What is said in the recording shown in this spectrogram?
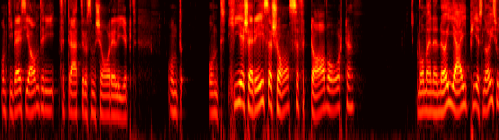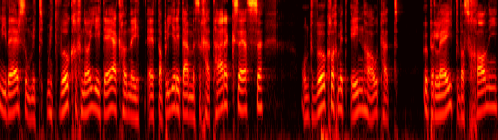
und diverse andere Vertreter aus dem Genre liebt. Und, und hier ist eine riesige Chance vertan worden, wo man eine neue IP, ein neues Universum mit, mit wirklich neuen Ideen können etablieren konnte, indem man sich hat hergesessen und wirklich mit Inhalt hat überlegt, was kann ich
